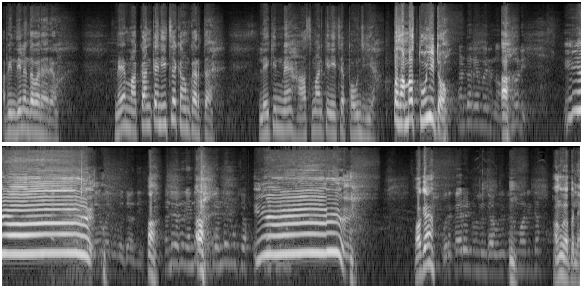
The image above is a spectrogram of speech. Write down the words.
अब हिंदी में दबा रह रहे हो मैं मकान के नीचे काम करता है लेकिन मैं आसमान के नीचे पहुंच गया बस हम बस तू ही टो ഓക്കെ അതൊന്നും കുഴപ്പമില്ല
